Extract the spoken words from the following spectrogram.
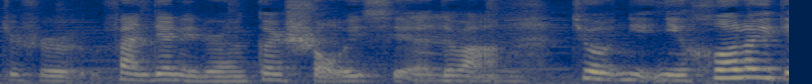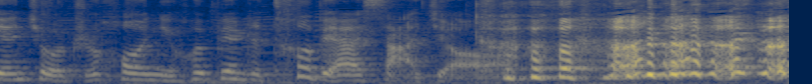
就是饭店里的人更熟一些，对吧？就你你喝了一点酒之后，你会变得特别爱撒娇，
